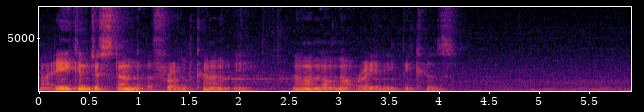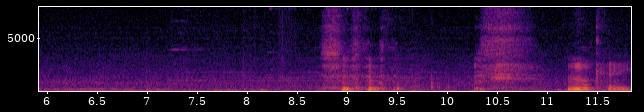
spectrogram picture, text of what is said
Right, he can just stand at the front, can't he? Oh no, not really, because okay.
